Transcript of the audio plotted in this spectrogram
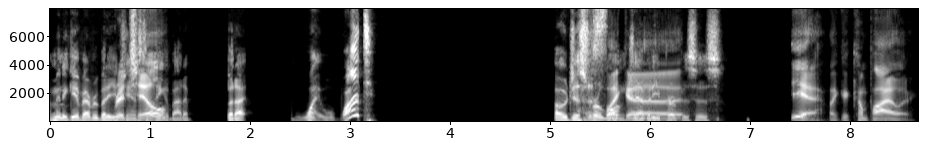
I'm going to give everybody a Rich chance to think about it. But I what what? Oh, just, for like longevity a- purposes. Yeah, like a compiler.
